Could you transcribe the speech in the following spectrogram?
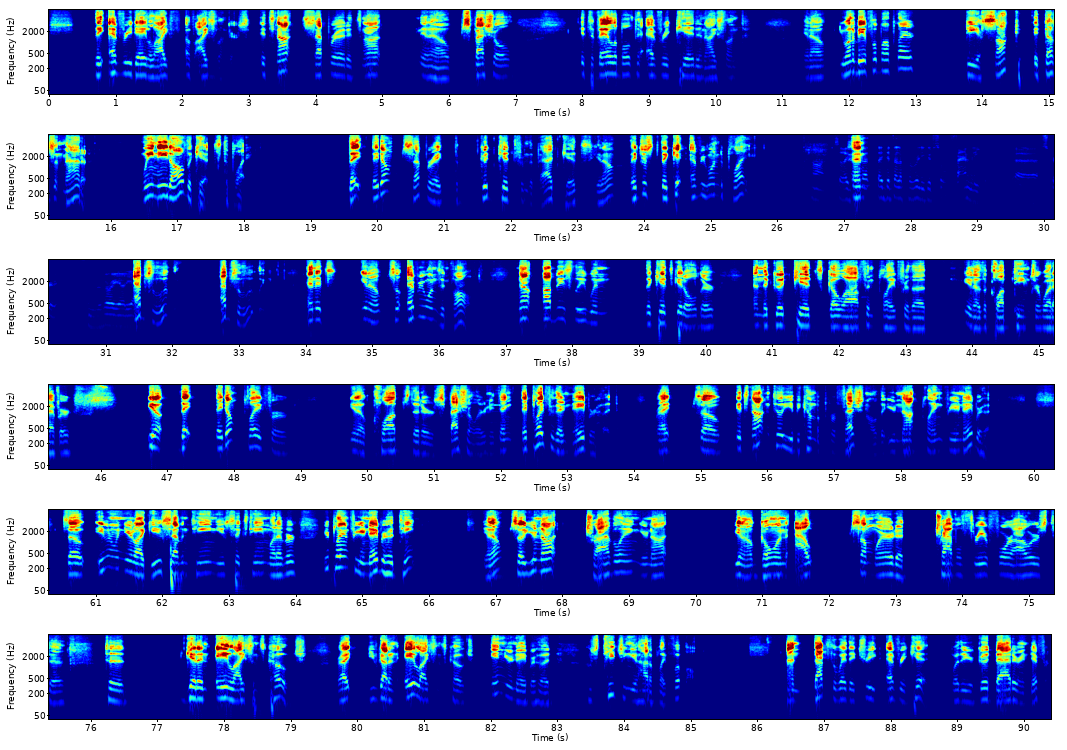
the everyday life of Icelanders. It's not separate, it's not, you know, special. It's available to every kid in Iceland. You know, you want to be a football player? Do you suck? It doesn't matter. We need all the kids to play. They they don't separate the good kids from the bad kids, you know? They just they get everyone to play. Right. So they, And- develop, they develop a really good sort of family uh, spirit from a very early. Absolutely. Absolutely. And it's, you know, so everyone's involved. Now, obviously, when the kids get older and the good kids go off and play for the, you know, the club teams or whatever, you know, they they don't play for, you know, clubs that are special or anything. They play for their neighborhood, right? So it's not until you become a professional that you're not playing for your neighborhood. So even when you're like U17, U16, whatever, you're playing for your neighborhood team. You know, so you're mm-hmm. not traveling. You're not, you know, going out somewhere to travel three or four hours to to get an A licensed coach, right? You've got an A licensed coach in your neighborhood who's teaching you how to play football. And that's the way they treat every kid, whether you're good, bad, or indifferent.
